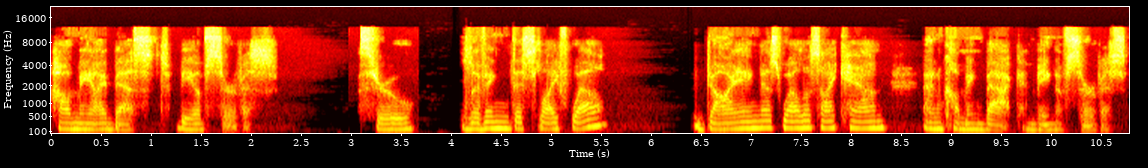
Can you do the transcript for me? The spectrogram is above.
How may I best be of service? Through living this life well dying as well as I can, and coming back and being of service.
